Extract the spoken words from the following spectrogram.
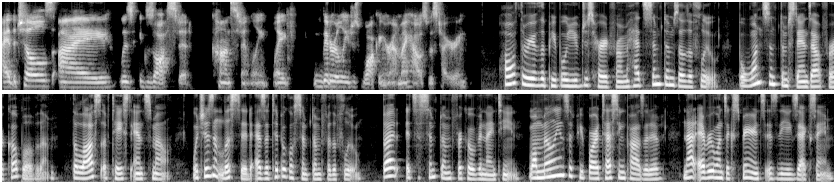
I had the chills. I was exhausted constantly. Like, literally, just walking around my house was tiring. All three of the people you've just heard from had symptoms of the flu, but one symptom stands out for a couple of them the loss of taste and smell which isn't listed as a typical symptom for the flu, but it's a symptom for COVID 19. While millions of people are testing positive, not everyone's experience is the exact same.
